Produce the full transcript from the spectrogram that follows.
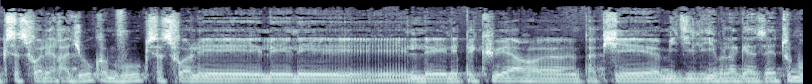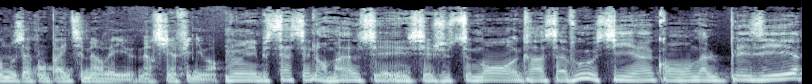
Que ce soit les radios comme vous, que ce soit les les les les, les PQR euh, papier, Midi Libre, la Gazette, tout le monde nous accompagne, c'est merveilleux. Merci infiniment. Oui, mais ça c'est normal, c'est c'est justement grâce à vous aussi hein, qu'on a le plaisir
